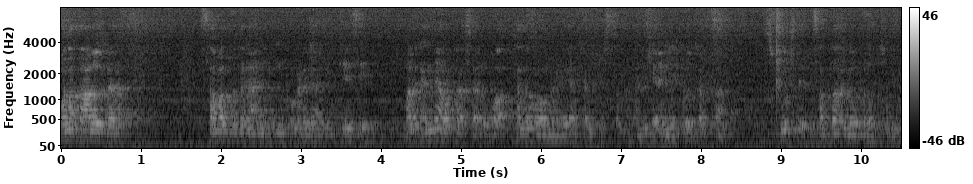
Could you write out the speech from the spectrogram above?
మన తాలూకా సమర్థత కానీ ఇంకొకటి కానీ చేసి మనకు అన్ని అవకాశాలు చంద్రబాబు నాయుడు గారు కల్పిస్తున్నారు. అందుకే నేను ఎప్పుడూ చెప్తాను. స్ఫూర్తి సర్దార్ గౌతలు వచ్చింది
